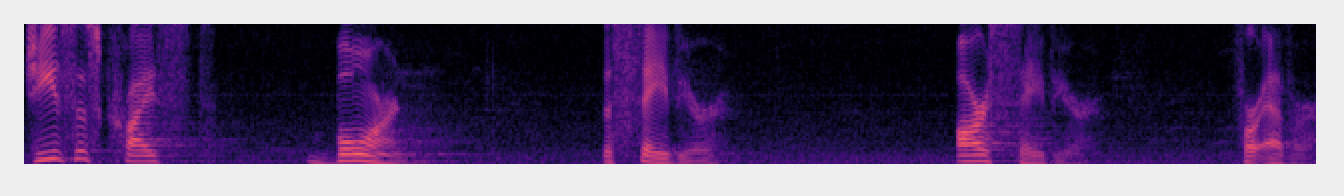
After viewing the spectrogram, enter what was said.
Jesus Christ, born the Savior, our Savior, forever.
